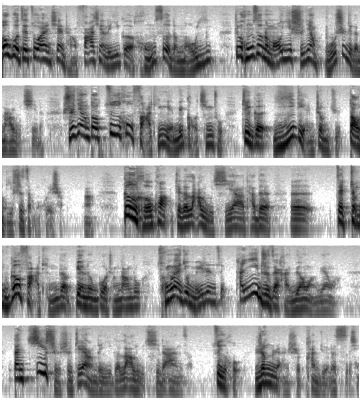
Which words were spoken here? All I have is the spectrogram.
包括在作案现场发现了一个红色的毛衣，这个红色的毛衣实际上不是这个纳鲁奇的。实际上到最后法庭也没搞清楚这个疑点证据到底是怎么回事啊！更何况这个拉鲁奇啊，他的呃，在整个法庭的辩论过程当中，从来就没认罪，他一直在喊冤枉冤枉。但即使是这样的一个拉鲁奇的案子，最后仍然是判决了死刑，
